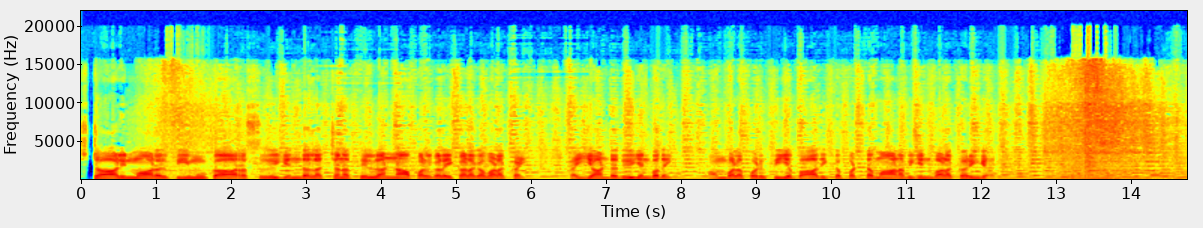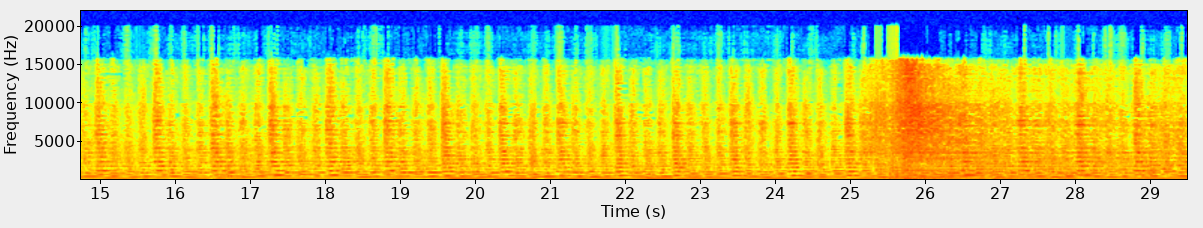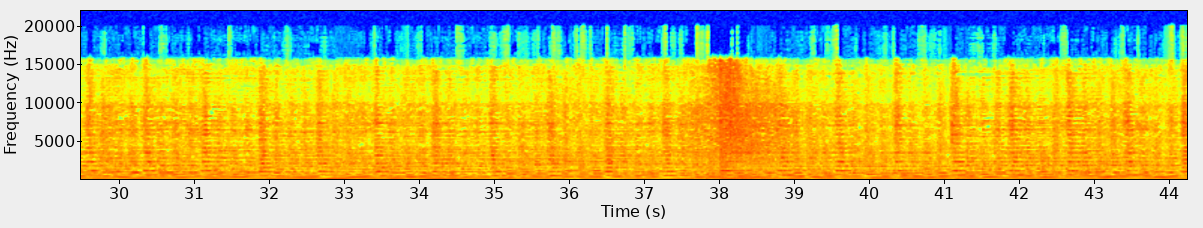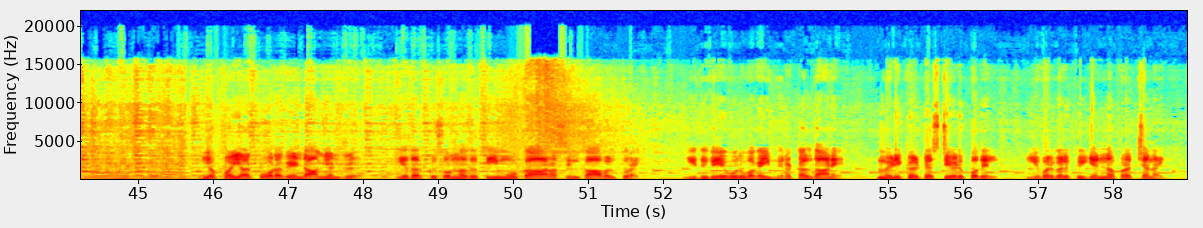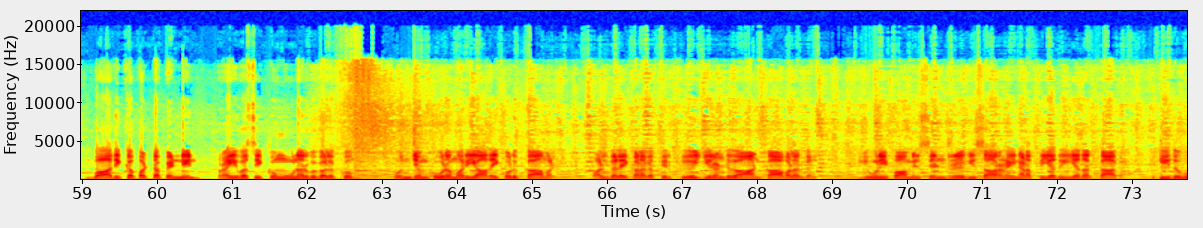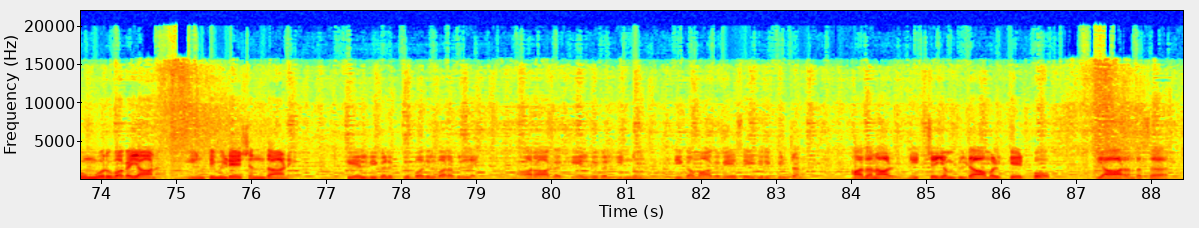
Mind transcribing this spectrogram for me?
Stalin model திமுக அரசு எந்த லட்சணத்தில் அண்ணா பல்கலைக்கழக வழக்கை கையாண்டது என்பதை அம்பலப்படுத்திய பாதிக்கப்பட்ட மாணவியின் வழக்கறிஞர் எஃப்ஐஆர் போட வேண்டாம் என்று எதற்கு சொன்னது திமுக அரசின் காவல்துறை? இதுவே ஒரு வகை மிரட்டல்தானே மெடிக்கல் டெஸ்ட் எடுப்பதில் இவர்களுக்கு என்ன பிரச்சனை? பாதிக்கப்பட்ட பெண்ணின் பிரைவசிக்கும் உணர்வுகளுக்கும் கொஞ்சம் கூட மரியாதை கொடுக்காமல் பல்கலைக்கழகத்திற்கு இரண்டு ஆண் காவலர்கள் யூனிஃபார்மில் சென்று விசாரணை நடத்தியது எதற்காக? இதுவும் ஒரு வகையான இன்டிமிடேஷன் தானே. கேள்விகளுக்கு பதில் வரவில்லை. மாறாக கேள்விகள் இன்னும் அதிகமாகவே செய்திருக்கின்றன. அதனால் நிச்சயம் விடாமல் கேட்போம். யார் அந்த சார்?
